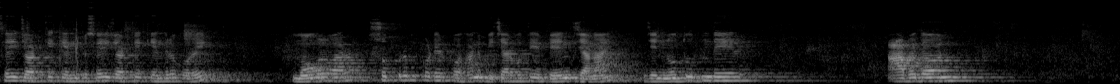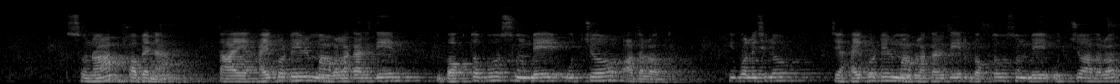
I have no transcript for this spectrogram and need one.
সেই জটকে কেন্দ্র, সেই জটকে কেন্দ্র করেই মঙ্গলবার সুপ্রিম কোর্টের প্রধান বিচারপতি বেঞ্চ জানায় যে নতুনদের আবেদন শোনা হবে না। তাই হাইকোর্টের মামলাকারীদের বক্তব্য শুনবে উচ্চ আদালত। কি বলেছিল? যে হাইকোর্টের মামলাকারীদের বক্তব্য শুনবে উচ্চ আদালত,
